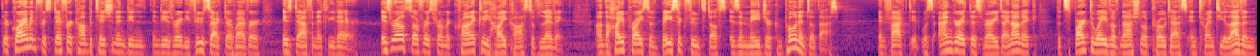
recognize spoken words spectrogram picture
The requirement for stiffer competition in the, in the Israeli food sector, however, is definitely there. Israel suffers from a chronically high cost of living, and the high price of basic foodstuffs is a major component of that. In fact, it was anger at this very dynamic that sparked a wave of national protests in 2011,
